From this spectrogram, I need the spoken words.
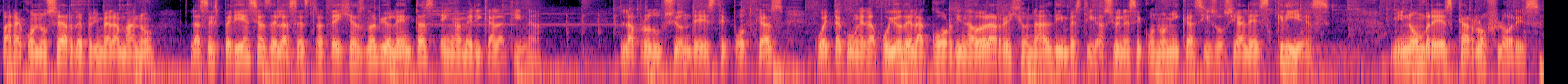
para conocer de primera mano las experiencias de las estrategias no violentas en América Latina. La producción de este podcast cuenta con el apoyo de la Coordinadora Regional de Investigaciones Económicas y Sociales CRIES. Mi nombre es Carlos Flores.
